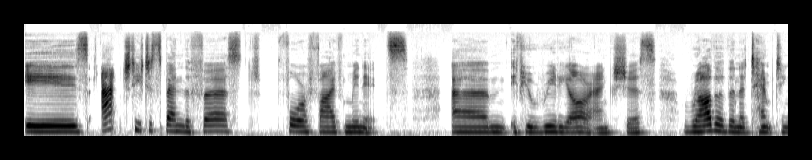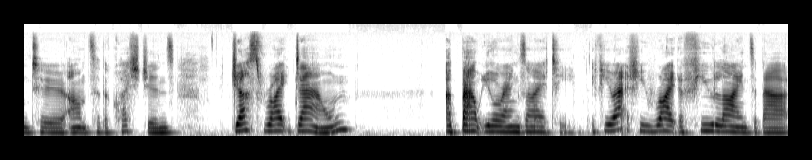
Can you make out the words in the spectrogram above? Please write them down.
is actually to spend the first four or five minutes, um, if you really are anxious, rather than attempting to answer the questions, just write down about your anxiety. If you actually write a few lines about,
